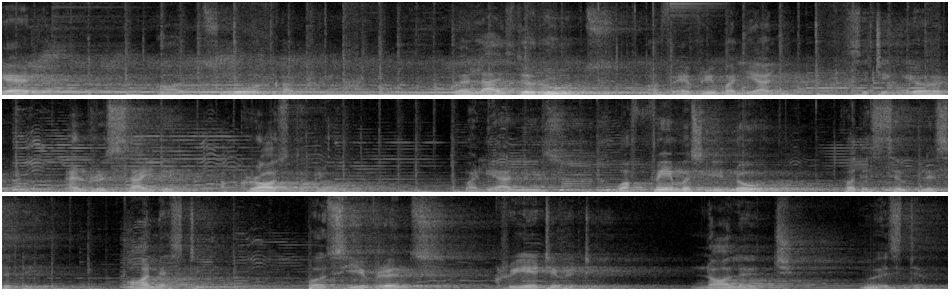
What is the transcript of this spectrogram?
Kerala, God's own country, where lies the roots of every Malayali sitting here and residing across the globe. Malayalis who are famously known for their simplicity, honesty, perseverance, creativity, knowledge, wisdom.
